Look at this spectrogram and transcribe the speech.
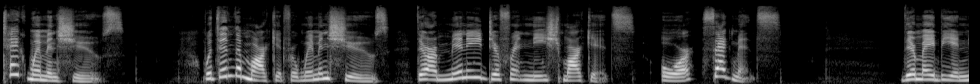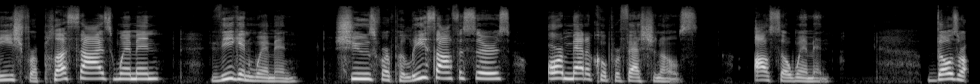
Take women's shoes. Within the market for women's shoes, there are many different niche markets or segments. There may be a niche for plus size women, vegan women, shoes for police officers, or medical professionals, also women. Those are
